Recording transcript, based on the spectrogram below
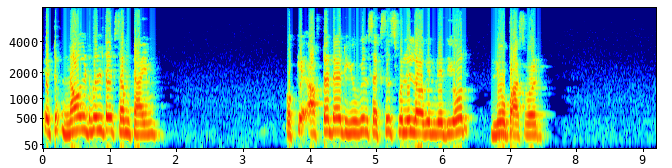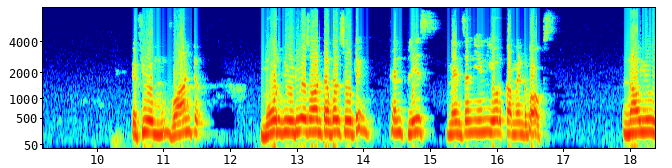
It now it will take some time. Okay after that you will successfully log in with your new password. If you want more videos on troubleshooting then please mention in your comment box now you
